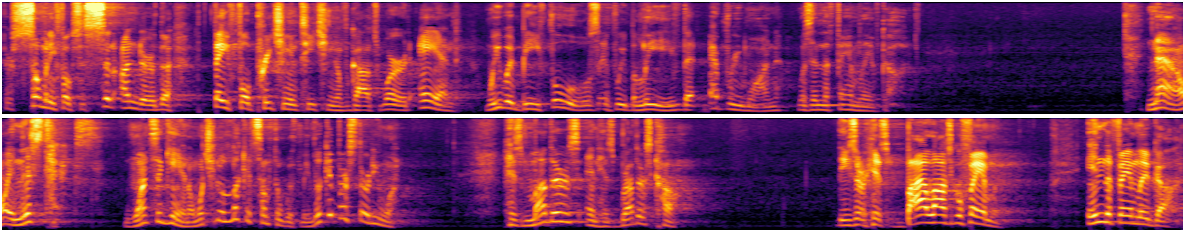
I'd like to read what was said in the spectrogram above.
There's so many folks that sit under the faithful preaching and teaching of God's word. And we would be fools if we believed that everyone was in the family of God. Now, in this text, once again, I want you to look at something with me. Look at verse 31. His mothers and his brothers come. These are his biological family in the family of God.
